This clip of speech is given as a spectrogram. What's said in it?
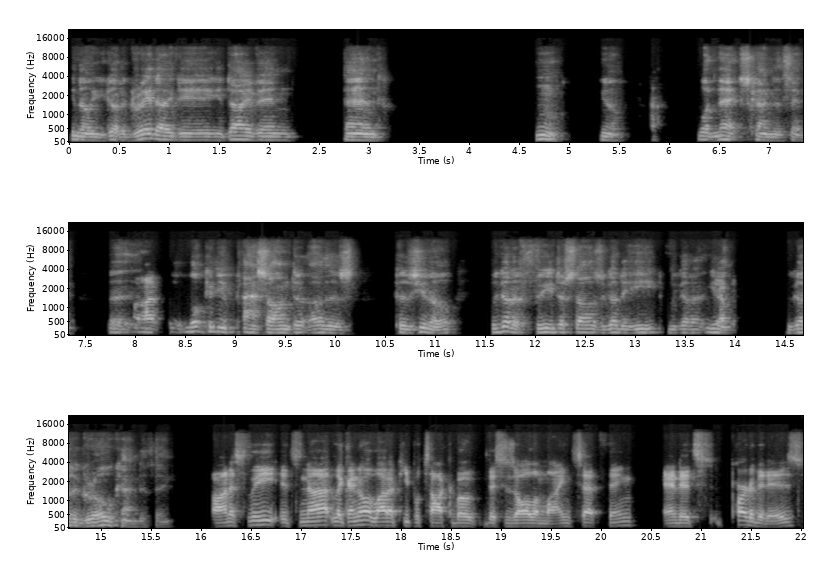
you know, you got a great idea, you dive in, and, hmm, you know, what next kind of thing. Uh, uh, what can you pass on to others? Because you know we got to feed ourselves, we got to eat, we got to you know we got to grow, kind of thing. Honestly, it's not like I know a lot of people talk about this is all a mindset thing, and it's part of it is.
